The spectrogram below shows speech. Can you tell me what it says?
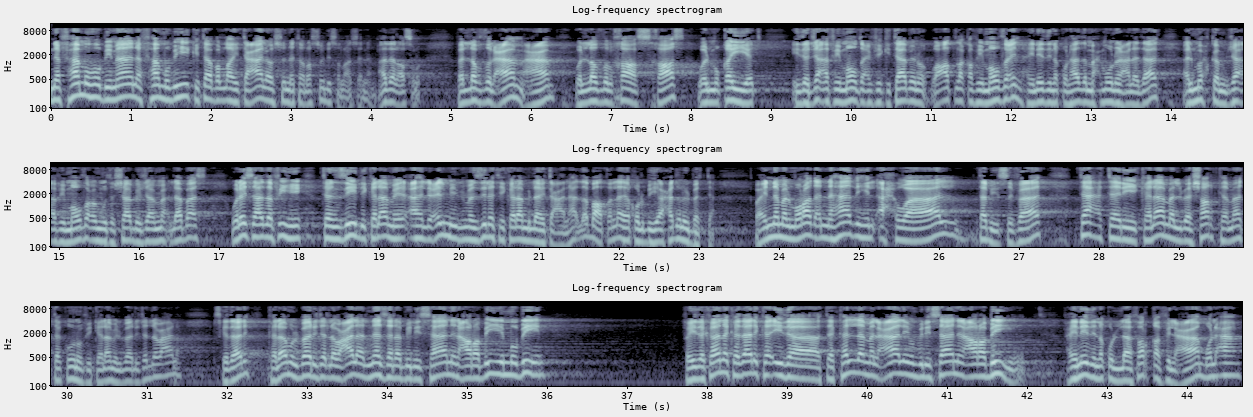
نفهمه بما نفهم به كتاب الله تعالى وسنة الرسول صلى الله عليه وسلم. هذا الأصل. فاللفظ العام عام واللفظ الخاص خاص والمقيد. إذا جاء في موضع في كتاب وأطلق في موضع حينئذ نقول هذا محمول على ذاك المحكم جاء في موضع والمتشابه جاء لا بأس. وليس هذا فيه تنزيل لكلام أهل العلم بمنزلة كلام الله تعالى. هذا باطل لا يقول به أحد البتة. وإنما المراد أن هذه الأحوال تبي صفات تعتري كلام البشر كما تكون في كلام الباري جل وعلا. كذلك؟ كلام الباري جل وعلا نزل بلسان عربي مبين. فإذا كان كذلك إذا تكلم العالم بلسان عربي حينئذ نقول لا فرق في العام والعام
